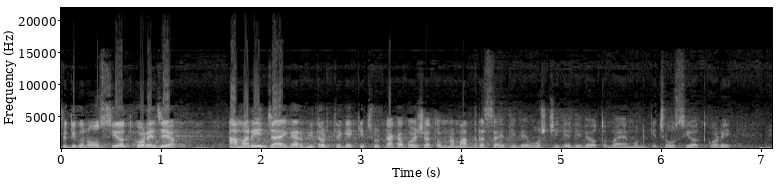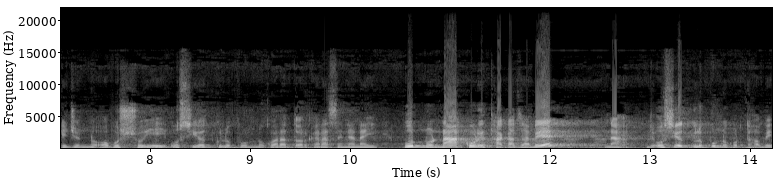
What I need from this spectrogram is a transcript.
যদি কোনো ওসিয়ত করে যে, আমার এই জায়গার ভিতর থেকে কিছু টাকা পয়সা তোমরা মাদ্রাসায় দিবে, মসজিদে দিবে অথবা এমন কিছু ওসিয়ত করে এই জন্য অবশ্যই এই ওসিয়তগুলো পূর্ণ করার দরকার আছে না নাই? পূর্ণ না করে থাকা যাবে না। যে ওসিয়তগুলো পূর্ণ করতে হবে।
